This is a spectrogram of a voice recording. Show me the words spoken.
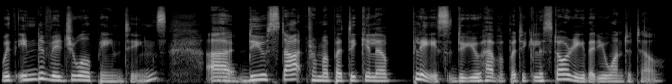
with individual paintings, uh, do you start from a particular place? Do you have a particular story that you want to tell?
